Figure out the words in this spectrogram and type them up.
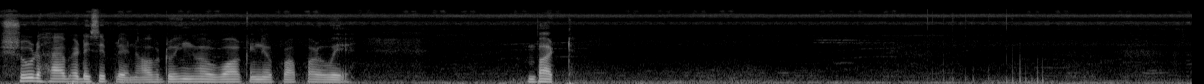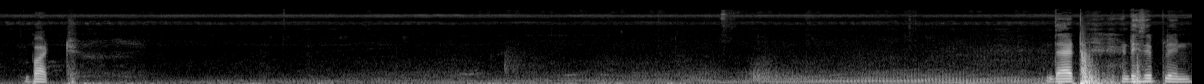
should have a discipline of doing your work in a proper way. But but that discipline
